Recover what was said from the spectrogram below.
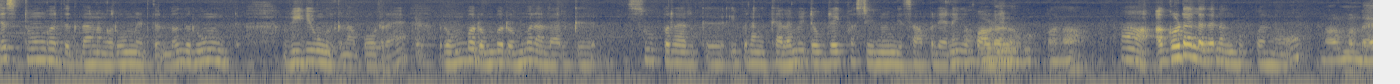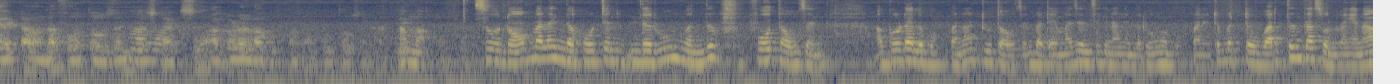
ஜஸ்ட் தூங்குறதுக்கு தான் நாங்கள் ரூம் எடுத்திருந்தோம். அந்த ரூம் வீடியோ உங்களுக்கு நான் போடுறேன். ரொம்ப ரொம்ப ரொம்ப நல்லாயிருக்கு சூப்பராக இருக்குது இப்போ நாங்கள் கிளம்பிட்டோம். பிரேக்ஃபாஸ்ட் இன்னும் இங்கே சாப்பிடல. ஏன்னா இங்கே ப்ராப்ளம் புக் பண்ணா? ஆ அகோடாவில் தான் நாங்கள் புக் பண்ணோம். நார்மல் டைரக்டா வந்தா ஃபோர் தௌசண்ட் ப்ளஸ். டேக்ஸ் அகோடெல்லாம் புக் பண்ணா டூ தௌசண்ட் ஆமாம் ஸோ நார்மலாக இந்த ஹோட்டல் இந்த ரூம் வந்து ஃபோர் தௌசண்ட் அகோடாவில் புக் பண்ணால் டூ தௌசண்ட் பட் எமர்ஜென்சிக்கு நாங்கள் இந்த ரூமை புக் பண்ணிட்டோம். பட் வர்த்துன்னு தான் சொல்லுவேன் ஏன்னா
